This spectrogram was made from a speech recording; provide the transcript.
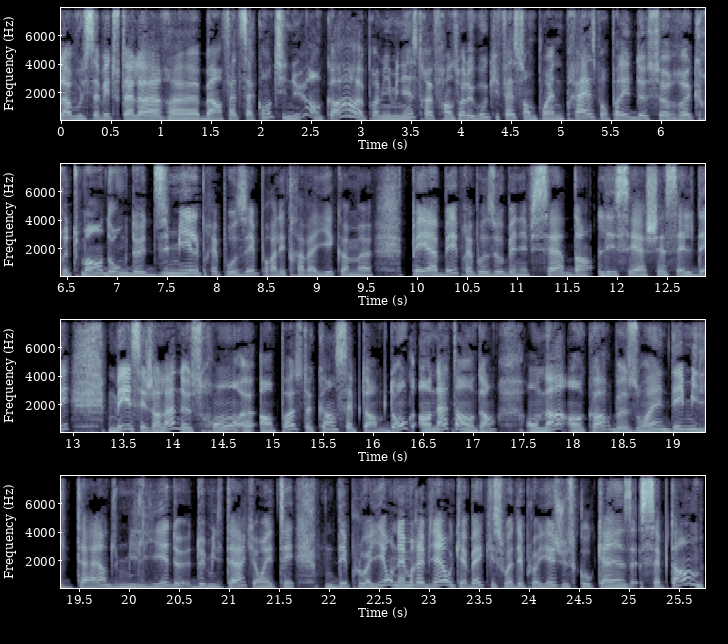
Alors, vous le savez tout à l'heure, euh, ben en fait, ça continue encore. Premier ministre François Legault qui fait son point de presse pour parler de ce recrutement, donc de 10 000 préposés pour aller travailler comme euh, PAB, préposés aux bénéficiaires dans les CHSLD. Mais ces gens-là ne seront euh, en poste qu'en septembre. Donc, en attendant, on a encore besoin des militaires, du millier de, militaires qui ont été déployés. On aimerait bien au Québec qu'ils soient déployés jusqu'au 15 septembre,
